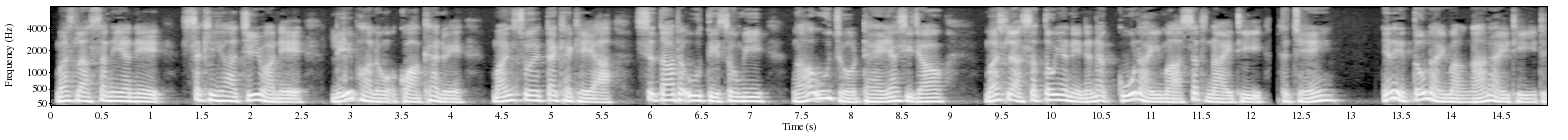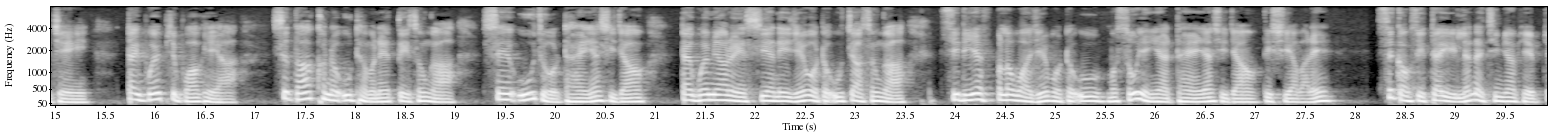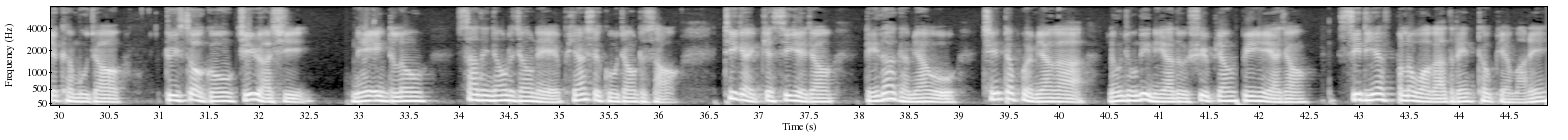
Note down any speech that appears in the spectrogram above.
မတ်လ12ရက်နေ့စခီဟာကြီးရွာနဲ့လေးဖာလုံးအကွာခန့်တွင် မိုင်းဆွဲတိုက်ခတ်ခဲ့ရာစစ်သားတအူးတေဆုံးပြီး9ဦးကျော်ဒဏ်ရာရရှိကြောင်းမတ်လ23ရက်နေ့နနက်9:00နာရီမှ17:00နာရီထိတစ်ကြိမ်ညနေ3:00နာရီမှ9:00နာရီထိတစ်ကြိမ်တိုက်ပွဲဖြစ်ပွားခဲ့ရာစစ်သား9ဦးထံမှတေဆုံးက10ဦးကျော်ဒဏ်ရာရရှိကြောင်းတိုက်ပွဲများတွင် CNA ရဲဘော်တအူးကြဆုံးက CDF ပလောဝရဲဘော်တအူးမစိုးရိမ်ရဒဏ်ရာရရှိကြောင်းသိရှိရပါတယ်။ စစ်ကောင်စီတပ်၏လက်နက်ကြီးများဖြင့်ပစ်ခတ်မှုကြောင့်တွီဆော့ကုန်းကျေးရွာရှိ နေအိမ်တစ်လုံးစာသင်ကျောင်းတစ်ကျောင်းနဲ့ဖျားရှိခိုးကျောင်းတစ်ဆောင်ထိခိုက်ပျက်စီးခဲ့ကြောင်းဒေသခံများကိုချင်းတပ်ဖွဲ့များကလုံခြုံသည့်နေရာသို့ရွှေ့ပြောင်းပေးခဲ့ရကြောင်း CDF ပလောဝါကသတင်းထုတ်ပြန်ပါတယ်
